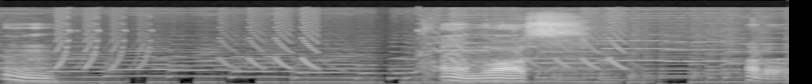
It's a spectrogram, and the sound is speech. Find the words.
Hmm. I am lost. Hold on.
